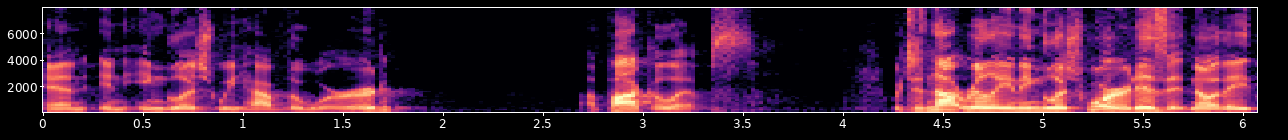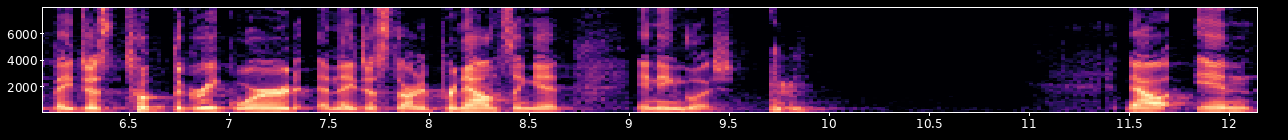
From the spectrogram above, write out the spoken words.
And in English, we have the word apocalypse, which is not really an English word, is it? No, they, they just took the Greek word and they just started pronouncing it in English. now, in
